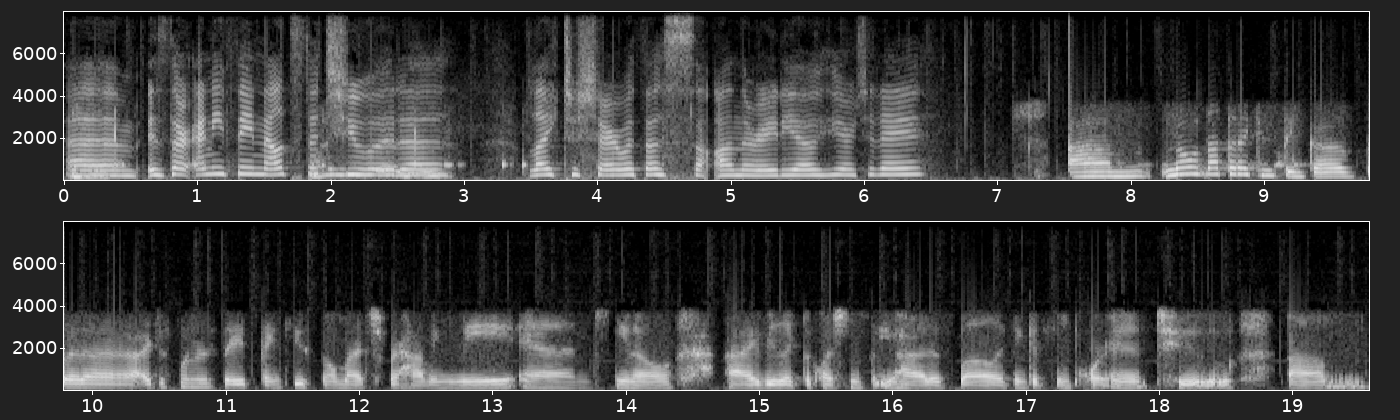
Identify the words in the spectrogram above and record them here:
Um, is there anything else that you would uh, like to share with us on the radio here today? Um, no, not that I can think of, but uh, I just wanted to say thank you so much for having me. And, you know, I really like the questions that you had as well. I think it's important to um,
